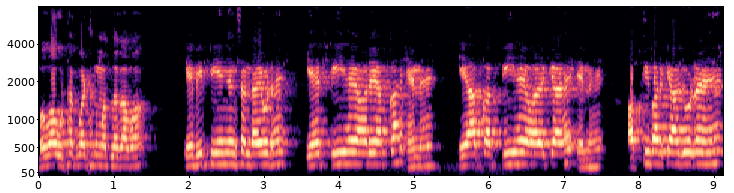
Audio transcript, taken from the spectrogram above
बउआ उठक बैठक मत लगा हुआ ये भी पीएन जंक्शन डायोड है, ये है पी है और ये आपका एन है। ये आपका पी है और क्या है? एन है। अब की बार क्या जोड़ रहे हैं?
